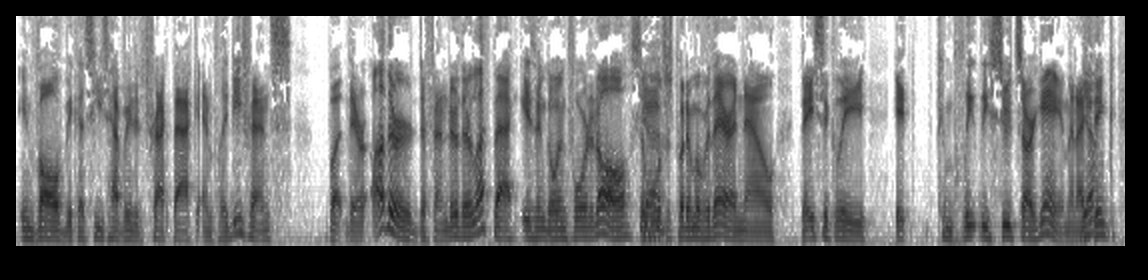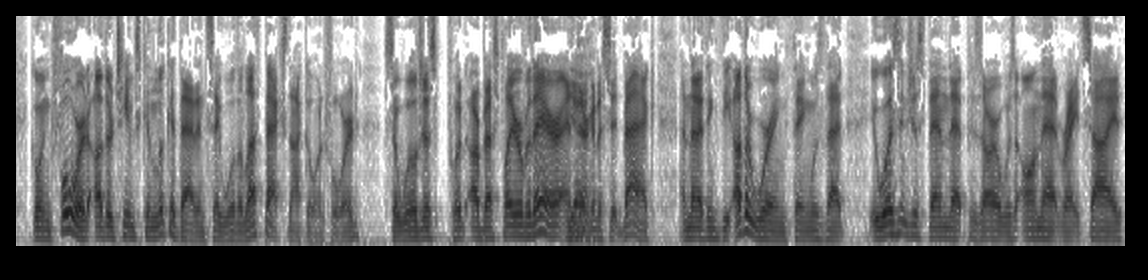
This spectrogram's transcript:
involved because he's having to track back and play defense." But their other defender, their left back, isn't going forward at all. So Yeah. we'll just put him over there. And now, basically, it completely suits our game. And I Yep. think going forward, other teams can look at that and say, well, the left back's not going forward, so we'll just put our best player over there and Yeah. they're going to sit back. And then I think the other worrying thing was that it wasn't just then that Pizarro was on that right side,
